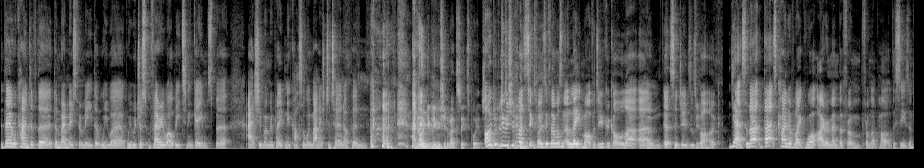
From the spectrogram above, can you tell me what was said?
there were kind of the the memories for me that we were we were just very well beaten in games, but actually when we played Newcastle, we managed to turn up and. And arguably, we should have had six points. Arguably, we two should have had six points if there wasn't a late Mark Viduka goal at um, at St James's Park. Yeah, so that that's kind of like what I remember from from that part of the season.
